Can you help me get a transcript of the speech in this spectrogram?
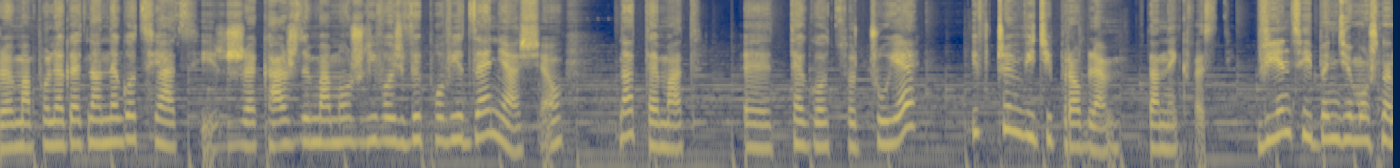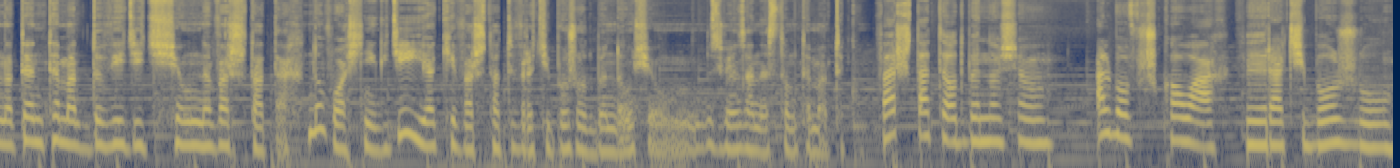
Że ma polegać na negocjacji, że każdy ma możliwość wypowiedzenia się na temat y, tego, co czuje i w czym widzi problem w danej kwestii. Więcej będzie można na ten temat dowiedzieć się na warsztatach. No właśnie, gdzie i jakie warsztaty w Raciborzu odbędą się związane z tą tematyką? Warsztaty odbędą się albo w szkołach w Raciborzu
